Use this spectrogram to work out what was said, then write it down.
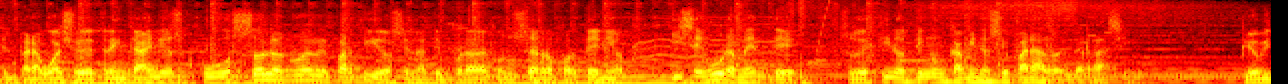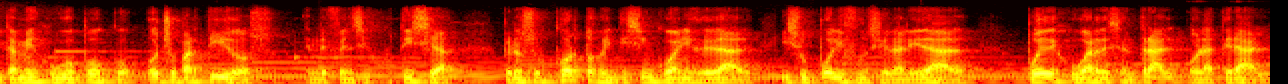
El paraguayo de 30 años jugó solo nueve partidos en la temporada con Cerro Porteño y seguramente su destino tenga un camino separado al de Racing. Piovi también jugó poco, ocho partidos en Defensa y Justicia, pero sus cortos 25 años de edad y su polifuncionalidad puede jugar de central o lateral,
